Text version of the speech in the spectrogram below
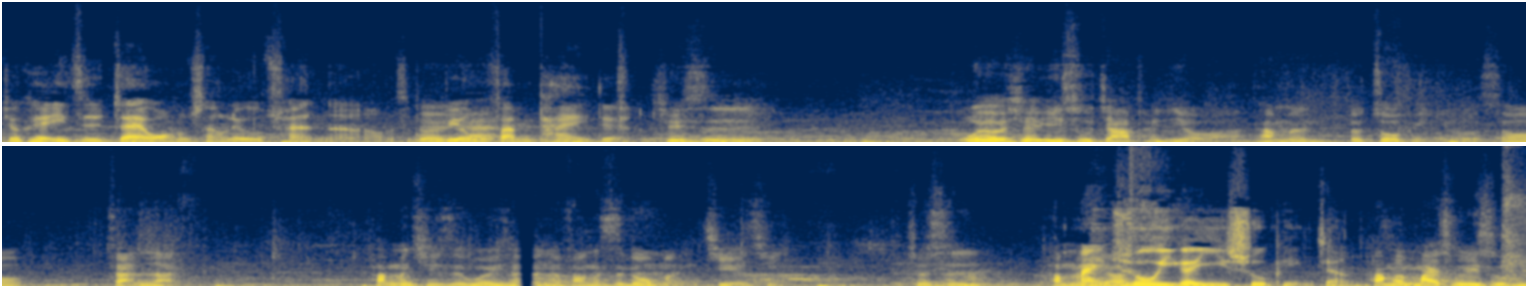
就可以一直在网络上流传啊，什么不用翻拍的。其实我有一些艺术家朋友啊，他们的作品有的时候展览，他们其实维生的方式跟我们很接近，就是他们卖出一个艺术品这样。他们卖出艺术品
